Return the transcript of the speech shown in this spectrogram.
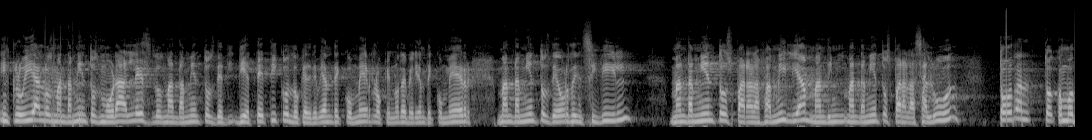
incluía los mandamientos morales, los mandamientos dietéticos, lo que deberían de comer, lo que no deberían de comer, mandamientos de orden civil, mandamientos para la familia, mandamientos para la salud, todo, cómo,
